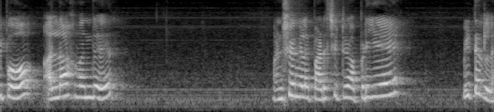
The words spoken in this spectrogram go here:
இப்போது அல்லாஹ் வந்து மனுஷங்களை படைச்சிட்டு அப்படியே விட்டுறல.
